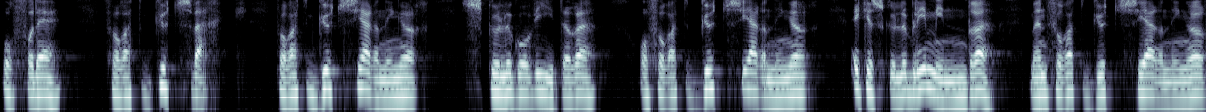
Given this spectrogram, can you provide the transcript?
Hvorfor det? For at Guds verk, for at Guds gjerninger skulle gå videre, og for at Guds gjerninger ikke skulle bli mindre, men for at Guds gjerninger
